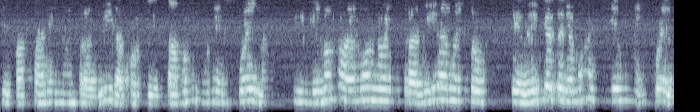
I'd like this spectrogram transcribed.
que, pasar en nuestra vida, porque estamos en una escuela. Si bien no sabemos nuestra vida, nuestro deber que tenemos aquí en una escuela,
